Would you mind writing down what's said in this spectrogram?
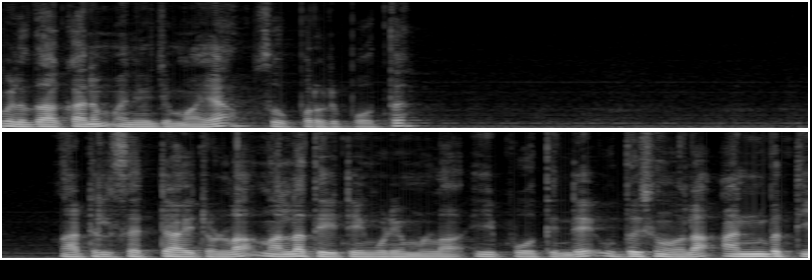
വലുതാക്കാനും അനുയോജ്യമായ സൂപ്പർ ഒരു പോത്ത്. നാട്ടിൽ സെറ്റായിട്ടുള്ള നല്ല തീറ്റയും കൂടിയുമുള്ള ഈ പോത്തിന്റെ ഉദ്ദേശിക്കുന്ന വില അൻപത്തി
